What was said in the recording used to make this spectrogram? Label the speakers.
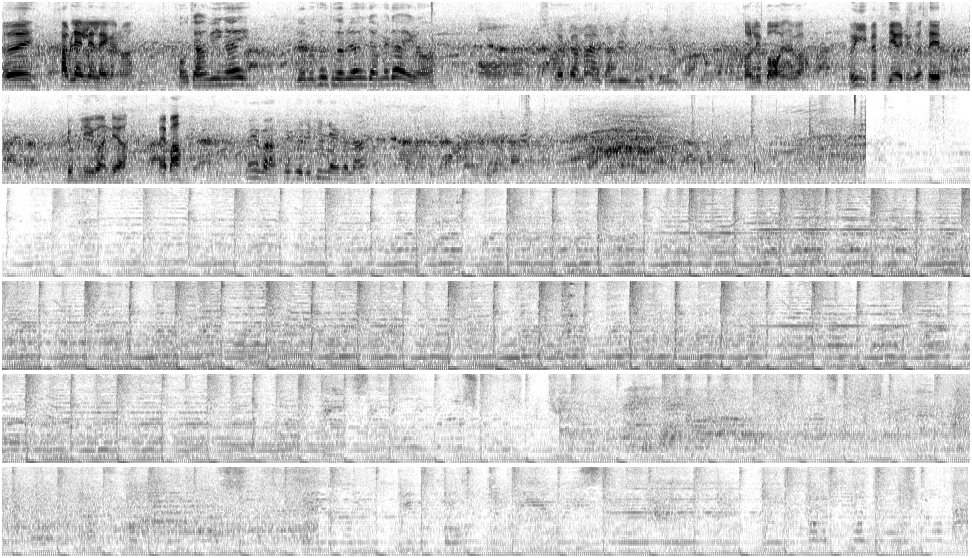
Speaker 1: เอ้ยคาบแรกเรียนอะไรกันวะ
Speaker 2: ของจางวีไง เรียนมาครึ่งเทอมแล้วยังจำไม่ได้อีกเหรอ
Speaker 1: อ๋อ
Speaker 3: แล้วการบ้านอาจารย์วินทำเสร็จหรือยัง
Speaker 1: ตอนรีบอร์ดใช่ป่ะ เฮ้ยแป๊บเดียวเดี๋ยวก็เสร็จดูบุหรีก่อนเดี๋ยว ไปป่ะ
Speaker 3: ไม่ป่ะพวกกูจะขึ้นแดงกันแล้ว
